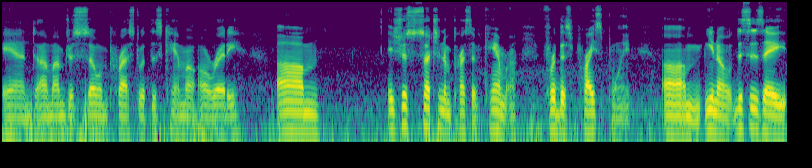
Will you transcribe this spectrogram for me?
and um, I'm just so impressed with this camera already. Um, it's just such an impressive camera for this price point. Um, you know, this is a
